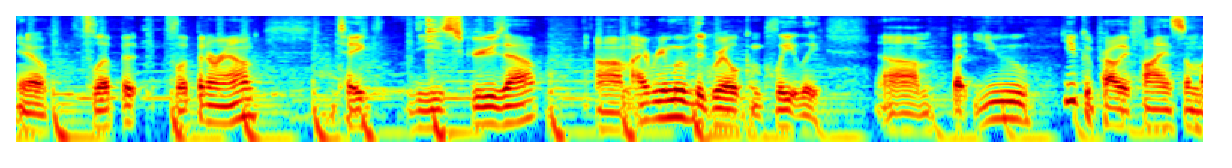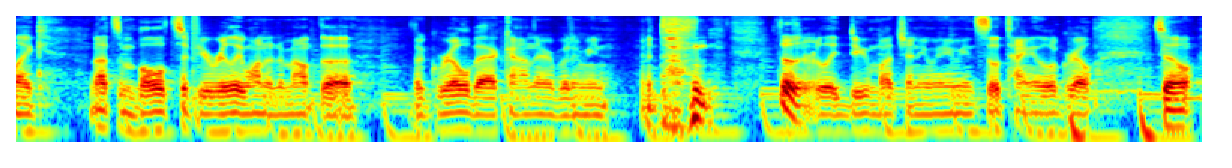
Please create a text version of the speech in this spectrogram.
you know, flip it, flip it around, take these screws out. Um, I removed the grill completely, um, but you you could probably find some like nuts and bolts if you really wanted to mount the, the grill back on there, but I mean, it doesn't, it doesn't really do much anyway. I mean, it's still a tiny little grill. So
